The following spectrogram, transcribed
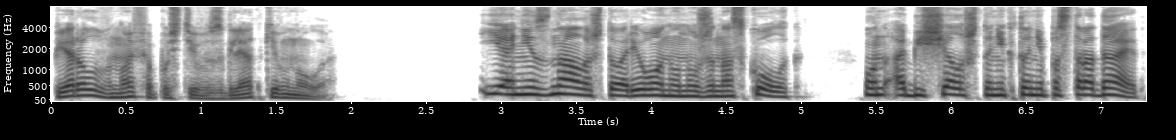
Перл, вновь опустив взгляд, кивнула. Я не знала, что Ориону нужен осколок. Он обещал, что никто не пострадает,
